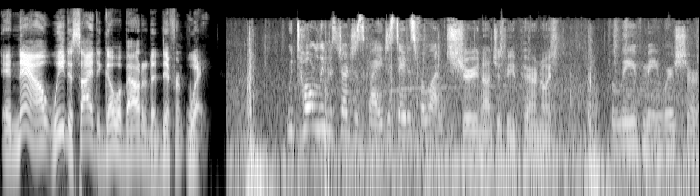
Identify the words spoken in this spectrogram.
and now we decide to go about it a different way. We totally misjudged this guy. He just ate us for lunch. Sure, you're not just being paranoid. Believe me, we're sure.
